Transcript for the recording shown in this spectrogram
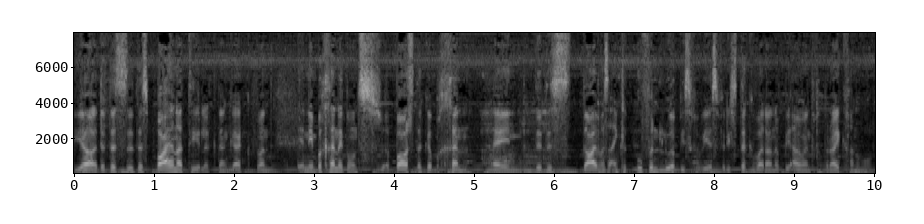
ja, dit is dit is baie natuurlik dink ek want in die begin het ons 'n paar stukke begin en dit is daai was eintlik oefenlopies geweest vir die stukke wat dan op die ouend gebruik gaan word.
